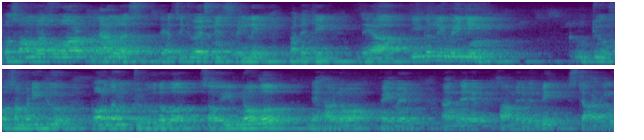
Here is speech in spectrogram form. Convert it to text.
those farmers who are landless, their situation is really pathetic. They are eagerly waiting to for somebody to call them to do the work. So if no work, they have no payment and their family will be starving.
